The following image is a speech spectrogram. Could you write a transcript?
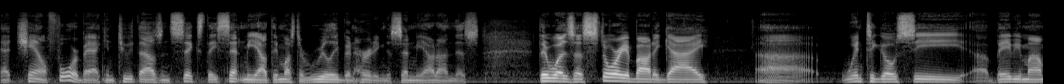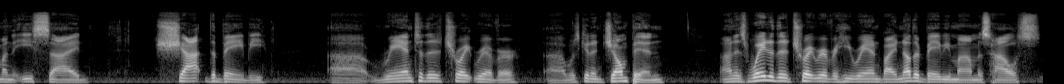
at Channel 4 back in 2006. They sent me out. They must have really been hurting to send me out on this. There was a story about a guy uh, went to go see a baby mom on the east side, shot the baby, uh, ran to the Detroit River, uh, was going to jump in. On his way to the Detroit River, he ran by another baby mama's house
